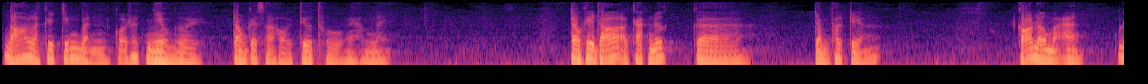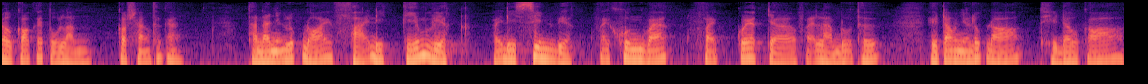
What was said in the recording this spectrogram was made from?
Đó là cái chứng bệnh của rất nhiều người trong cái xã hội tiêu thụ ngày hôm nay. Trong khi đó ở các nước uh, chậm phát triển có đâu mà ăn đâu có cái tủ lạnh có sẵn thức ăn. Thành ra những lúc đói phải đi kiếm việc phải đi xin việc phải khuân vác phải quét chợ phải làm đủ thứ. Thì trong những lúc đó thì đâu có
